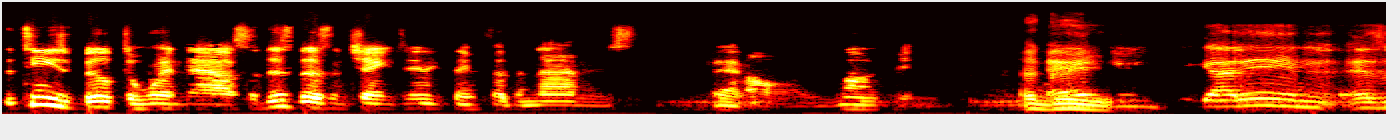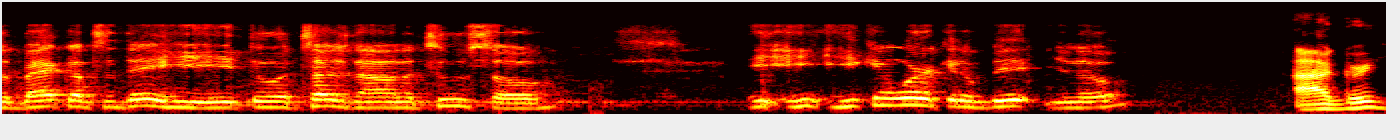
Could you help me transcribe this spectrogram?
the team's built to win now. So this doesn't change anything for the Niners at all, in my opinion. Agreed. He, he got in as a backup today. He, he threw a touchdown or two, so he, he he can work it a bit, you know. I agree.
